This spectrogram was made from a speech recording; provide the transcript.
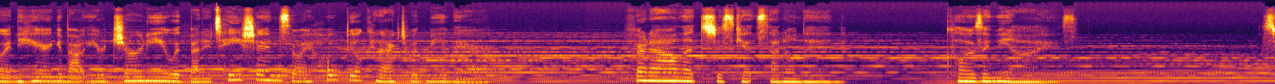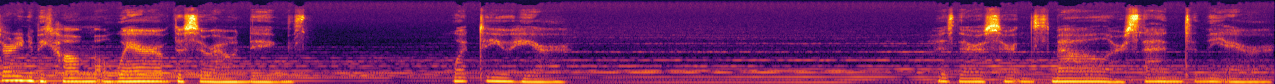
and hearing about your journey with meditation, so I hope you'll connect with me there. For now, let's just get settled in closing the eyes, starting to become aware of the surroundings. What do you hear? Is there a certain smell or scent in the air?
